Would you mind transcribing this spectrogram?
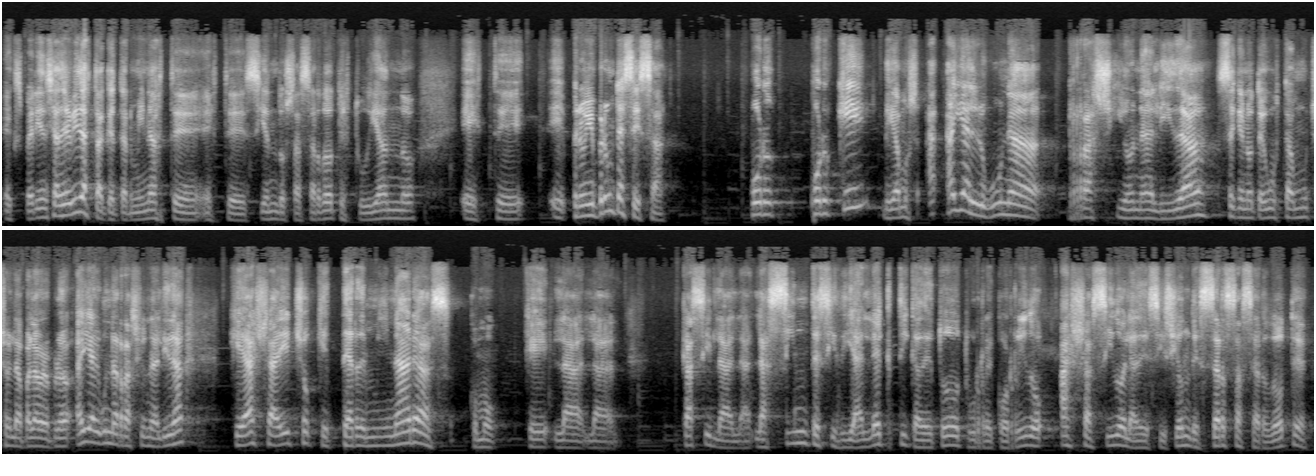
experiencias de vida hasta que terminaste este, siendo sacerdote, estudiando. Este, eh, pero mi pregunta es esa, ¿por, por qué, digamos, ha- hay alguna racionalidad, sé que no te gusta mucho la palabra, pero hay alguna racionalidad que haya hecho que terminaras como que la, casi la, la- la síntesis dialéctica de todo tu recorrido haya sido la decisión de ser sacerdote?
